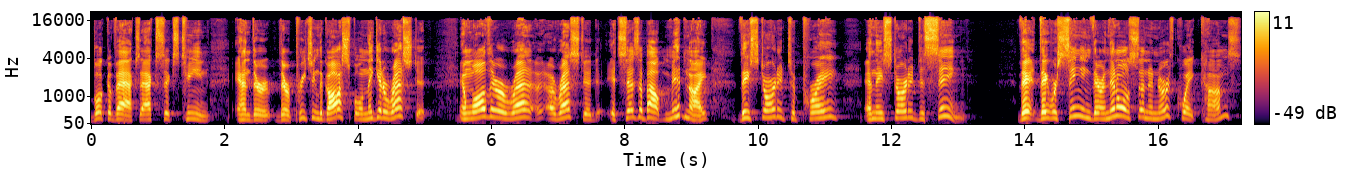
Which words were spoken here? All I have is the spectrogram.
book of Acts, Acts 16, and they're, they're preaching the gospel and they get arrested. And while they're arrested, it says about midnight, they started to pray and they started to sing. They, they were singing there, and then all of a sudden an earthquake comes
